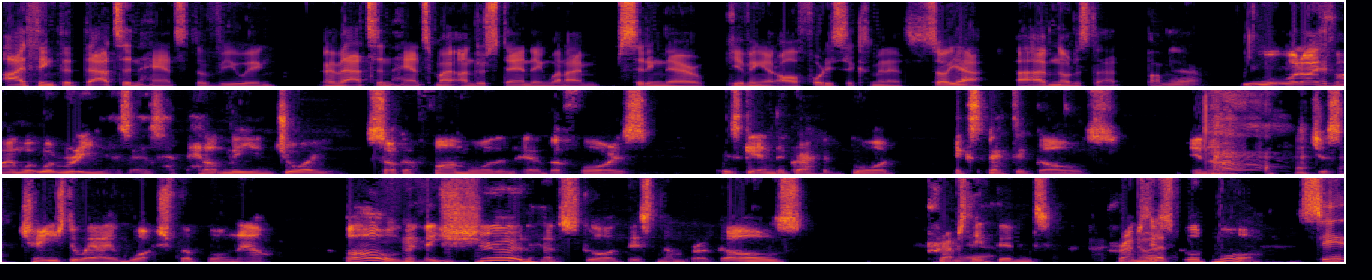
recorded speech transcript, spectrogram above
I think that that's enhanced the viewing and that's enhanced my understanding when I'm sitting there giving it all 46 minutes. So yeah, I've noticed that. Bump. Yeah what, what I find what, what really has, has, helped me enjoy soccer far more than ever before is is getting the graphic board expected goals. You know, just change the way I watch football now. Oh, that they should have scored this number of goals. Perhaps yeah. they didn't. Perhaps they scored more. See,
